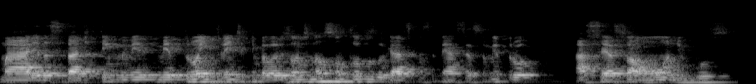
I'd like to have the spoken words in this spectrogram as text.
uma área da cidade que tem metrô em frente aqui em Belo Horizonte. Não são todos os lugares que você tem acesso ao metrô, acesso a ônibus,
